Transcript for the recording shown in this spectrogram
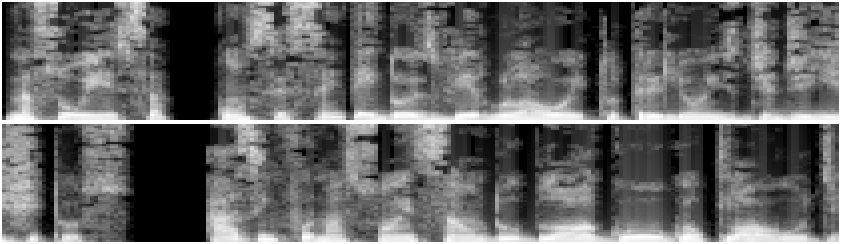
na Suíça, com 62,8 trilhões de dígitos. As informações são do blog Google Cloud.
